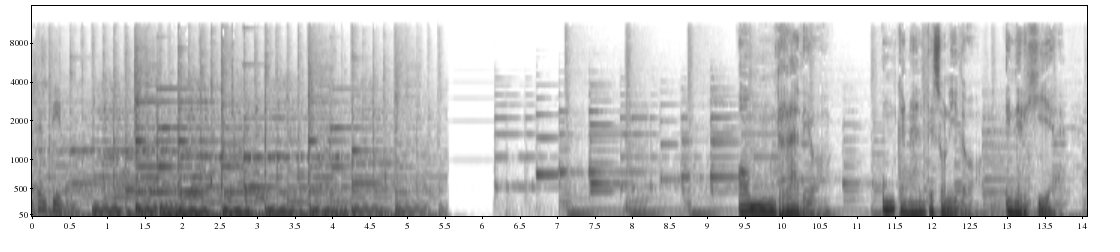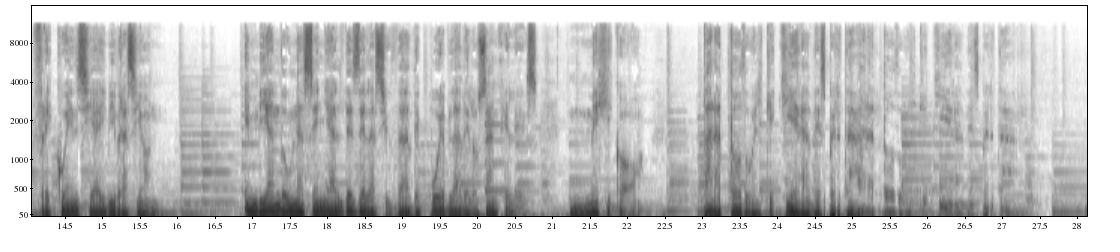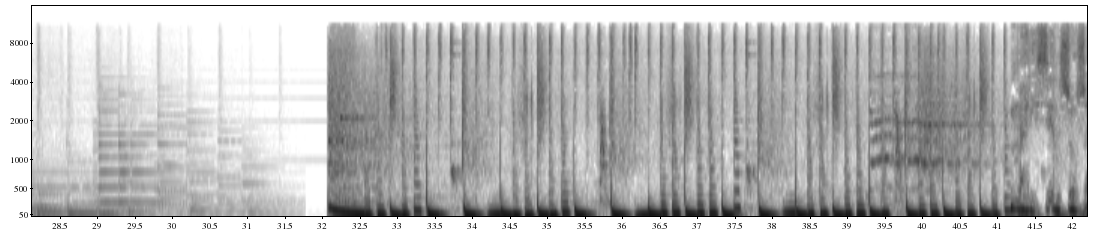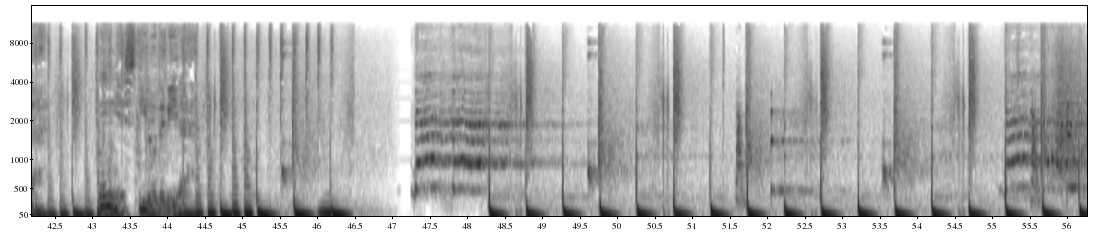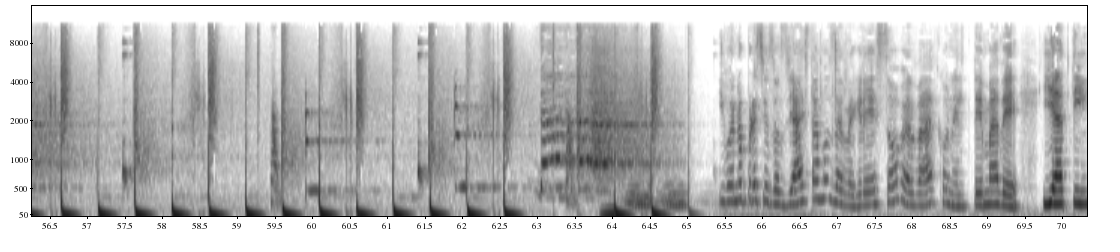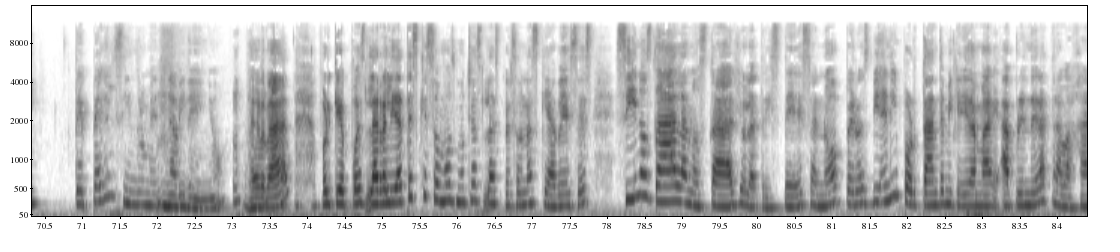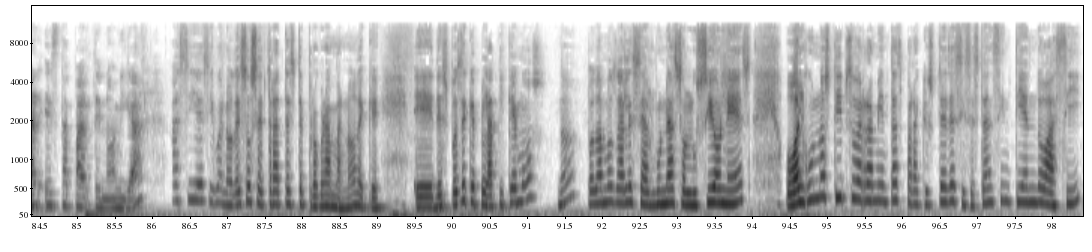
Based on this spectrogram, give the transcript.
Om Radio. Un canal de sonido, energía, frecuencia y vibración. Enviando una señal desde la ciudad de Puebla de Los Ángeles, México. Para todo el que quiera despertar. Para todo el que quiera despertar. Maricel Sosa. Un estilo de vida. Preciosos, ya estamos de regreso, ¿verdad? Con el tema de ¿y a ti? ¿Te pega el síndrome navideño? ¿Verdad? Porque pues la realidad es que somos muchas las personas que a veces sí nos da la nostalgia o la tristeza, ¿no? Pero es bien importante, mi querida May, aprender a trabajar esta parte, ¿no, amiga? Así es, y bueno, de eso se trata este programa, ¿no? De que eh, después de que platiquemos, ¿no? Podamos darles algunas soluciones o algunos tips o herramientas para que ustedes, si se están sintiendo así,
